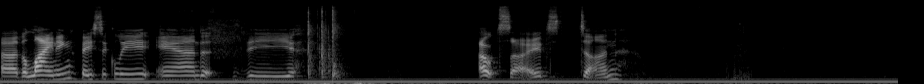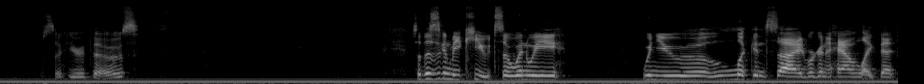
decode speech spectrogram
uh, the lining basically, and the outsides done. So here are those. So this is going to be cute. So when we when you uh, look inside, we're going to have like that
